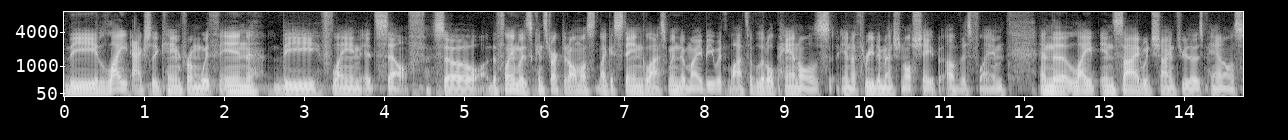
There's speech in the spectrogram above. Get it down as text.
the light actually came from within the flame itself. So the flame was constructed almost like a stained glass window might be, with lots of little panels in a three dimensional shape of this flame. And the light inside would shine through those panels.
